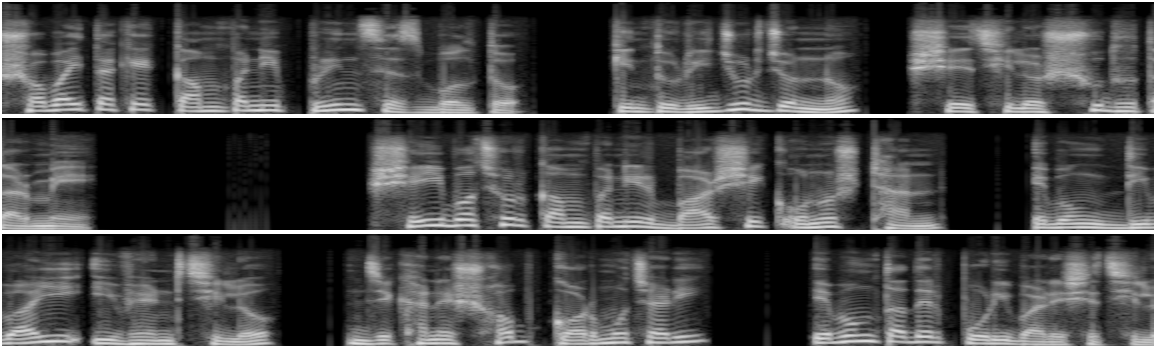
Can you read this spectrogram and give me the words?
সবাই তাকে কোম্পানি প্রিন্সেস বলত, কিন্তু রিজুর জন্য সে ছিল শুধু তার মেয়ে। সেই বছর কোম্পানির বার্ষিক অনুষ্ঠান এবং দিবাই ইভেন্ট ছিল, যেখানে সব কর্মচারী এবং তাদের পরিবার এসেছিল।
